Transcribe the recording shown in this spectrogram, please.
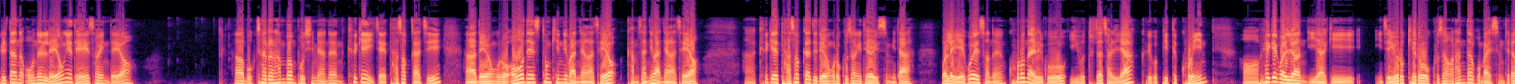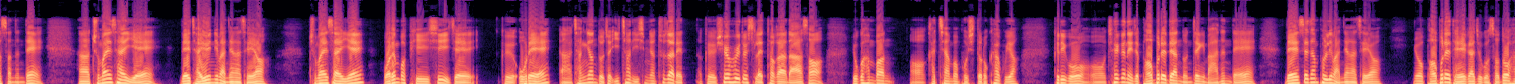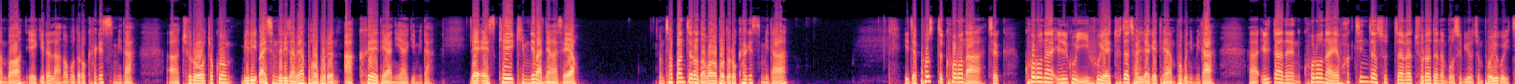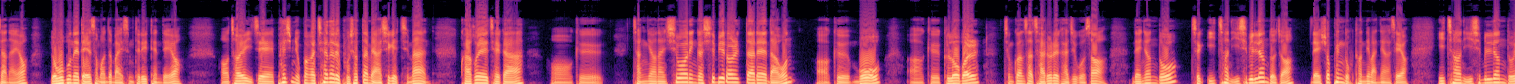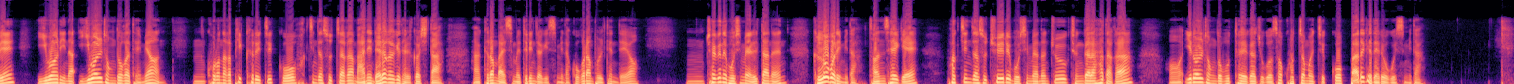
일단은 오늘 내용에 대해서인데요. 아, 목차를 한번 보시면은 크게 이제 다섯 가지 아, 내용으로 어, 네, 스톤키님 안녕하세요. 감사님 안녕하세요. 아, 크게 다섯 가지 내용으로 구성이 되어 있습니다. 원래 예고에서는 코로나19 이후 투자 전략, 그리고 비트코인, 어, 회계 관련 이야기 이제 요렇게로 구성을 한다고 말씀드렸었는데, 아, 주말 사이에, 네, 자유님 안녕하세요. 주말 사이에 워렌 버핏이 이제 그 올해 아 작년도죠 2020년 투자 레, 그 쉐어홀더스 레터가 나와서 요거 한번 어 같이 한번 보시도록 하고요. 그리고 어 최근에 이제 버블에 대한 논쟁이 많은데 네 세잔폴님 안녕하세요. 요 버블에 대해 가지고서도 한번 얘기를 나눠보도록 하겠습니다. 아, 주로 조금 미리 말씀드리자면 버블은 아크에 대한 이야기입니다. 네, SK킴님 안녕하세요. 그럼 첫 번째로 넘어가 보도록 하겠습니다. 이제 포스트 코로나, 즉 코로나19 이후의 투자 전략에 대한 부분입니다. 아, 일단은 코로나의 확진자 숫자가 줄어드는 모습이 요즘 보이고 있잖아요. 이 부분에 대해서 먼저 말씀드릴 텐데요. 어, 저희 이제 86번가 채널을 보셨다면 아시겠지만 과거에 제가 어, 그 작년 한 10월인가 11월 달에 나온 어, 그 모, 어, 그 글로벌 증권사 자료를 가지고서 내년도 즉 2021년도죠. 네, 쇼팽 녹턴님 안녕하세요. 2021년도에 2월이나 2월 정도가 되면 음, 코로나가 피크를 찍고 확진자 숫자가 많이 내려가게 될 것이다. 아, 그런 말씀을 드린 적이 있습니다. 한번 볼 텐데요. 음, 최근에 보시면 일단은 글로벌입니다. 전 세계 확진자 수 추이를 보시면은 쭉 증가를 하다가 어, 1월 정도부터 해가지고서 고점을 찍고 빠르게 내려오고 있습니다.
